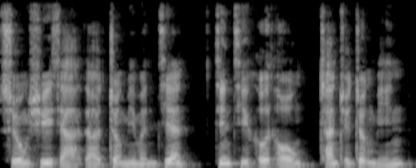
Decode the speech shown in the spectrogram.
使用虚假的证明文件、经济合同、产权证明。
